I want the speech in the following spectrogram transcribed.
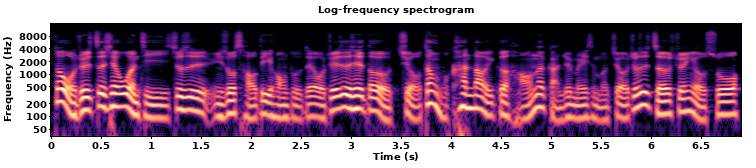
但我觉得这些问题，就是你说草地、红土这些，我觉得这些都有救。但我看到一个，好像那感觉没什么救，就是哲轩有说，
